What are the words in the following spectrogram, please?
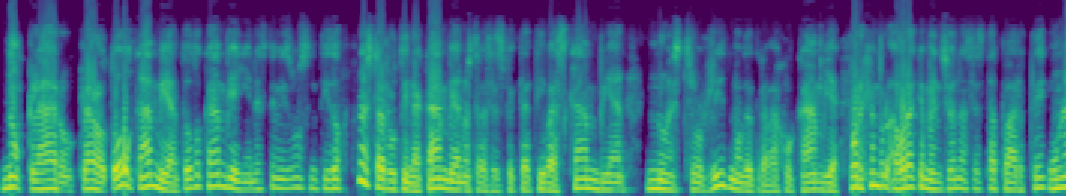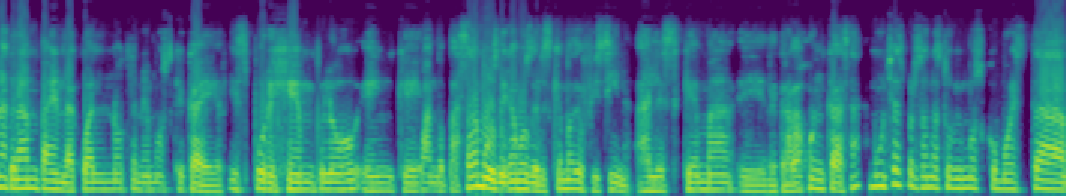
No, claro, claro, todo cambia, todo cambia y en este mismo sentido nuestra rutina cambia, nuestras expectativas cambian, nuestro ritmo de trabajo cambia. Por ejemplo, ahora que mencionas esta parte, una trampa en la cual no tenemos que caer es, por ejemplo, en que cuando pasamos, digamos, del esquema de oficina al esquema eh, de trabajo en casa, muchas personas tuvimos como esta,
